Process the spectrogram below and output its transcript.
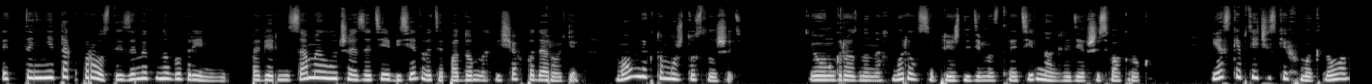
это не так просто и займет много времени. Поверь, не самая лучшая затея беседовать о подобных вещах по дороге. Мало ли кто может услышать и он грозно нахмурился, прежде демонстративно оглядевшись вокруг. Я скептически хмыкнула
